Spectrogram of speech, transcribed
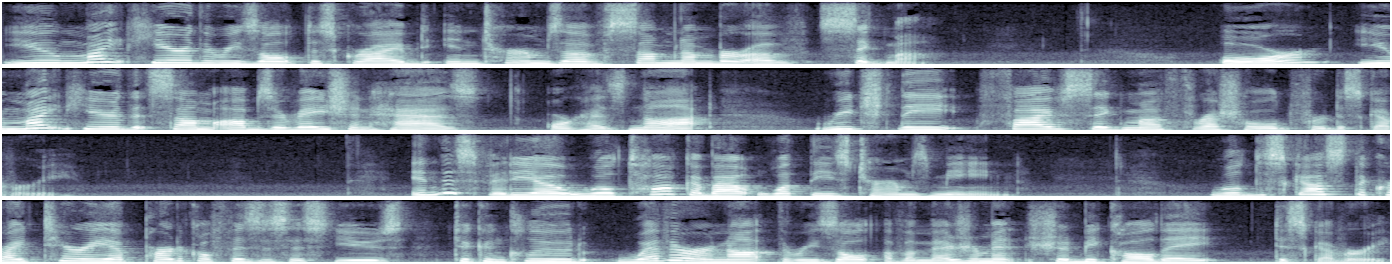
you might hear the result described in terms of some number of sigma, or you might hear that some observation has, or has not, reached the 5 sigma threshold for discovery. In this video, we'll talk about what these terms mean. We'll discuss the criteria particle physicists use to conclude whether or not the result of a measurement should be called a discovery.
